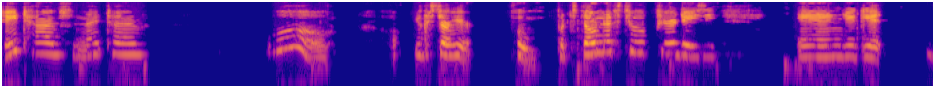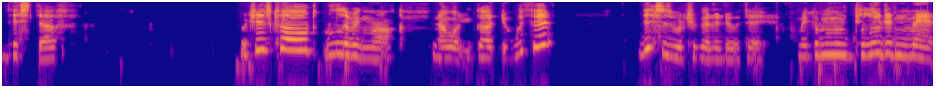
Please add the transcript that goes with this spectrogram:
daytime, so nighttime. Whoa. You can start here. Boom. Put stone next to a pure daisy, and you get this stuff, which is called living rock. Now what you gotta do with it, this is what you're gonna do with it. Make a diluted man,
